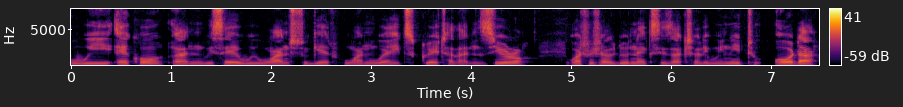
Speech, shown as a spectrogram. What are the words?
we echo and we say we want to get one where it's greater than 0 what we shall do next is actually we need to order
